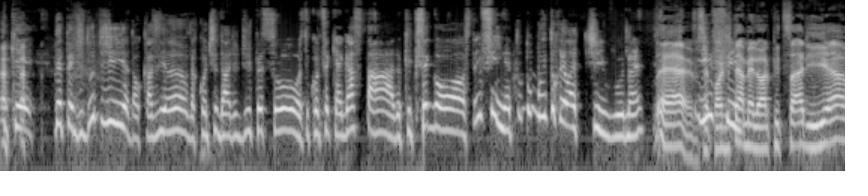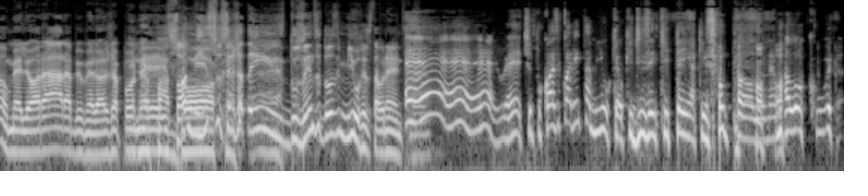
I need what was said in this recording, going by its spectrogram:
Porque Depende do dia, da ocasião, da quantidade de pessoas, do quanto você quer gastar, do que, que você gosta. Enfim, é tudo muito relativo, né? É, você Enfim. pode ter a melhor pizzaria, o melhor árabe, o melhor japonês. Melhor Só nisso você já tem é. 212 mil restaurantes. É, né? é, é, é. Tipo, quase 40 mil, que é o que dizem que tem aqui em São Paulo, né? Uma loucura.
